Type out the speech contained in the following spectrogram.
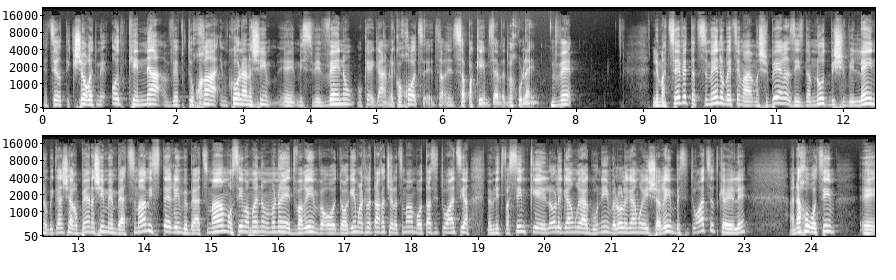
לייצר תקשורת מאוד כנה ופתוחה עם כל האנשים אה, מסביבנו, אוקיי? גם לקוחות, ספקים, צוות וכולי. ו... למצב את עצמנו בעצם, המשבר זה הזדמנות בשבילנו, בגלל שהרבה אנשים הם בעצמם היסטריים ובעצמם עושים המון המון דברים או דואגים רק לתחת של עצמם באותה סיטואציה, והם נתפסים כלא לגמרי הגונים ולא לגמרי ישרים בסיטואציות כאלה. אנחנו רוצים אה,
